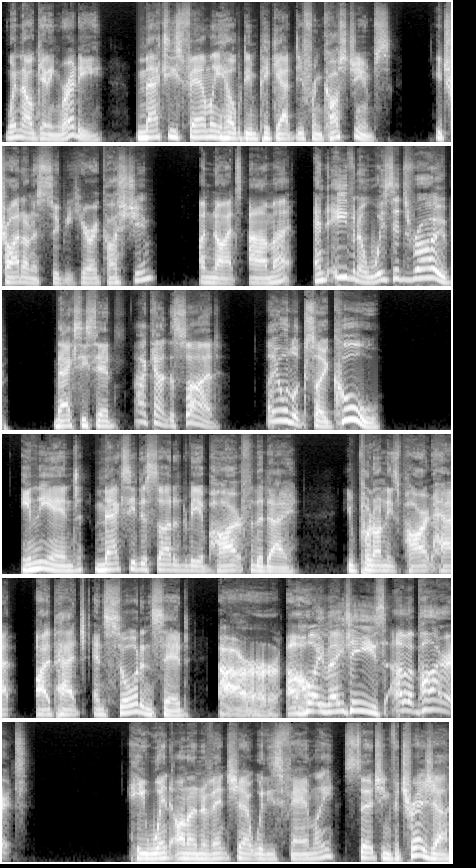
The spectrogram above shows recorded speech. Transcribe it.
When they were getting ready, Maxy's family helped him pick out different costumes. He tried on a superhero costume, a knight's armor, and even a wizard's robe. Maxy said, I can't decide. They all look so cool. In the end, Maxy decided to be a pirate for the day. He put on his pirate hat, eye patch, and sword and said, Arr, ahoy mateys, I'm a pirate. He went on an adventure with his family, searching for treasure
